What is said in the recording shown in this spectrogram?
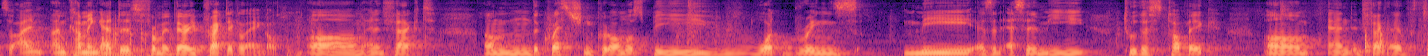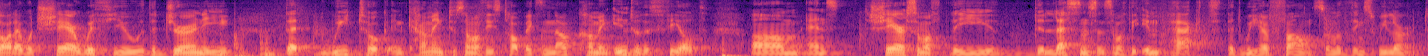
so I'm, I'm coming at this from a very practical angle. Um, and in fact, um, the question could almost be what brings me as an SME to this topic. Um, and in fact, I thought I would share with you the journey that we took in coming to some of these topics and now coming into this field um, and share some of the, the lessons and some of the impact that we have found, some of the things we learned.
